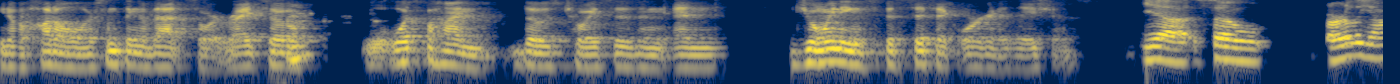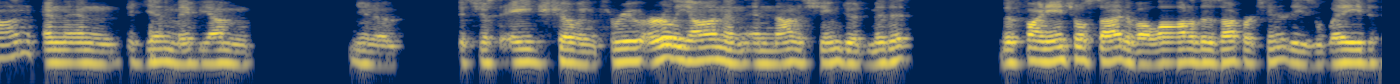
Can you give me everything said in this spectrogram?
you know Huddle or something of that sort right? So what's behind those choices and and joining specific organizations? Yeah so early on and and again maybe i'm you know it's just age showing through early on and, and not ashamed to admit it. The financial side of a lot of those opportunities weighed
